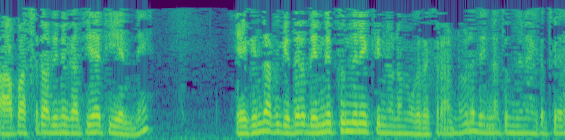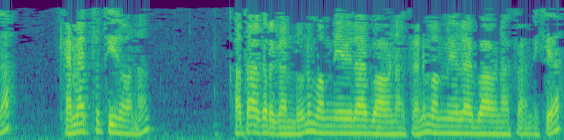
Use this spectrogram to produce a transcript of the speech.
ආපස්සට අදින ගතියයි තියෙන්නේ ඒකින්ද අපි ගෙදර දෙන්නේ තුන් දෙනෙක් ඉන්නවනම් මොකද කරන්න ඕන දෙන්න තුන් දෙනා එකතු වෙලා කැමැත්ත තියනවා නම් කතා කරගන්න ඕන මම මේ වෙලාවේ භාවනා කරන්න මම මේ වෙලාවේ භාවනා කරන්න කියලා.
